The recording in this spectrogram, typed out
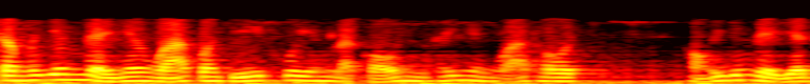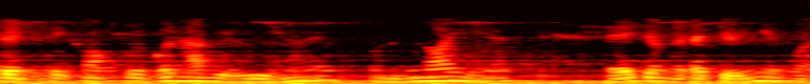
trong cái vấn đề nhân quả, con chỉ khuyên là cổ nhìn thấy nhân quả thôi. Còn cái vấn đề gia đình thì con đừng có tham dự gì hết, con đừng có nói gì hết, để cho người ta chuyển nhân quả.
